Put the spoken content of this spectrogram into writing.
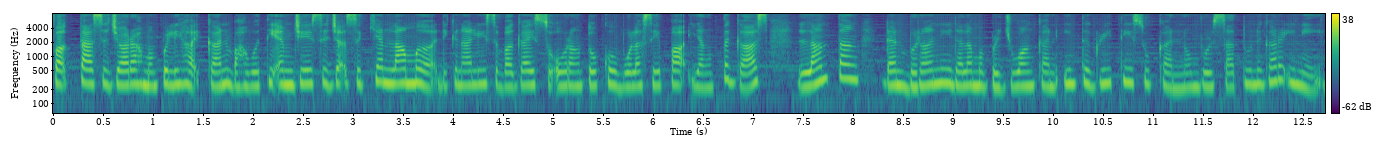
Fakta sejarah memperlihatkan bahawa TMJ sejak sekian lama dikenali sebagai seorang tokoh bola sepak yang tegas, lantang dan berani dalam memperjuangkan integriti sukan nombor satu negara ini.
